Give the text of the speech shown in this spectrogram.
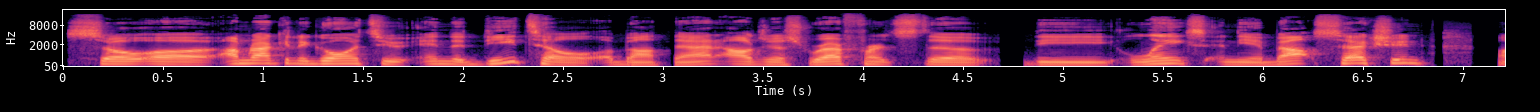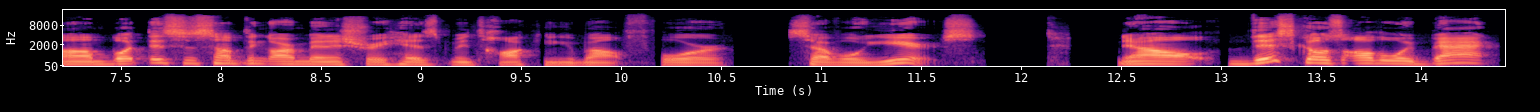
So uh, I'm not going to go into in the detail about that. I'll just reference the the links in the about section. Um, but this is something our ministry has been talking about for several years. Now, this goes all the way back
